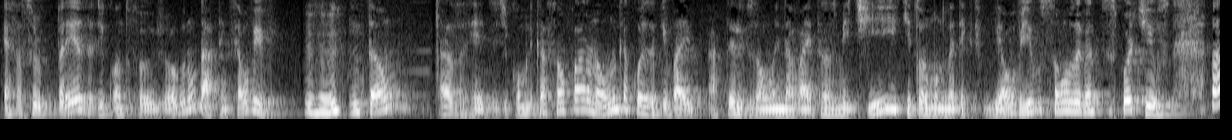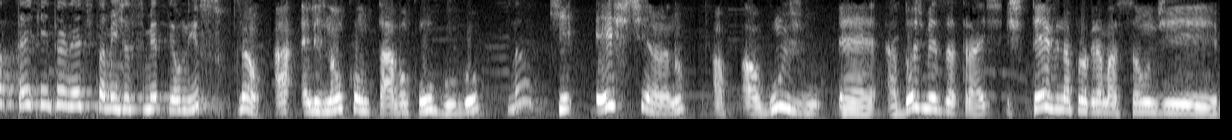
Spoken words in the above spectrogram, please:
Essa surpresa de quanto foi o jogo não dá, tem que ser ao vivo. Uhum. Então, as redes de comunicação falaram, não, a única coisa que vai a televisão ainda vai transmitir, que todo mundo vai ter que ver ao vivo, são os eventos esportivos. Até que a internet também já se meteu nisso. Não, a- eles não contavam com o Google Não. Que este ano há alguns é, há dois meses atrás esteve na programação de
